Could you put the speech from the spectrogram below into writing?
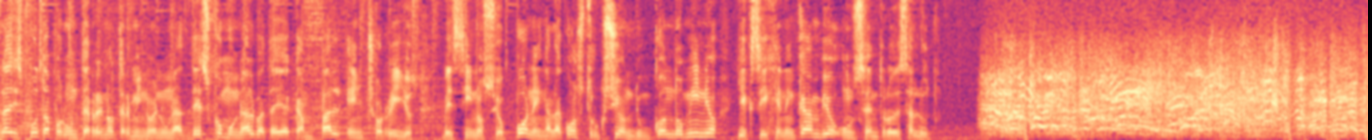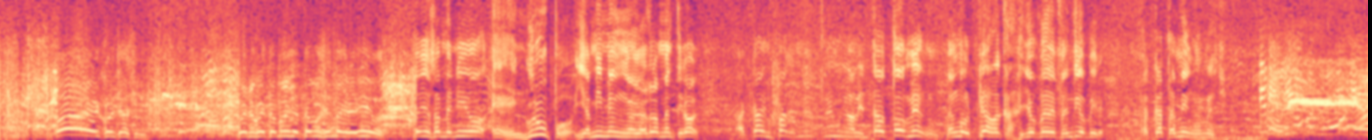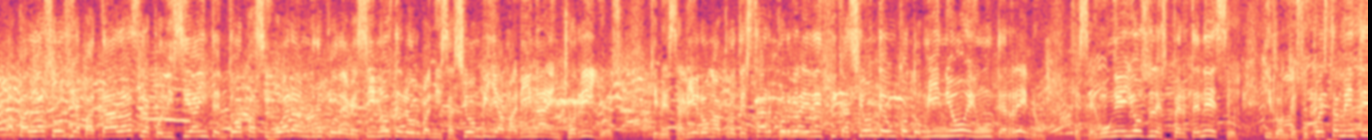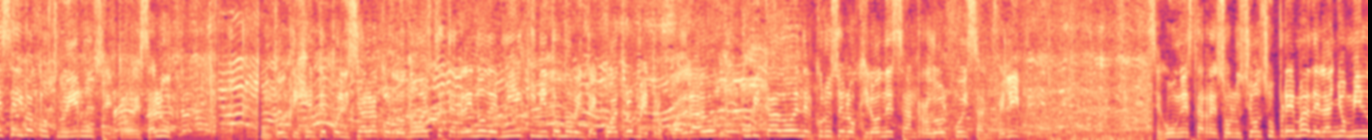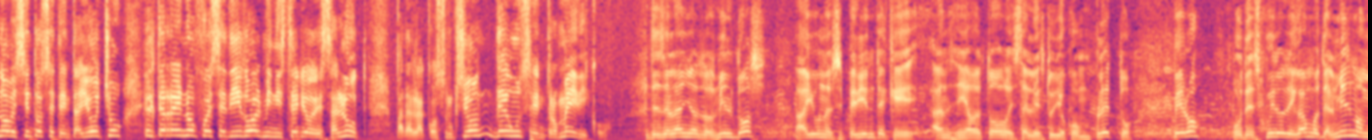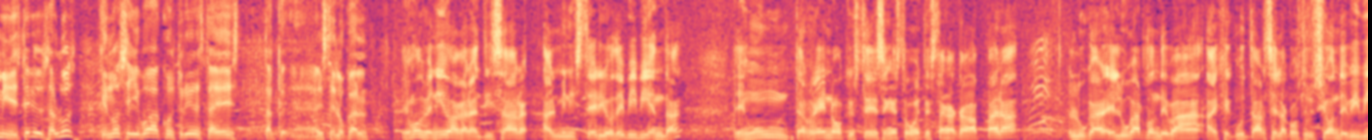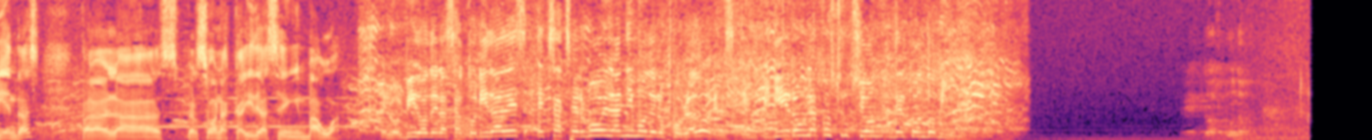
La disputa por un terreno terminó en una descomunal batalla campal en Chorrillos. Vecinos se oponen a la construcción de un condominio y exigen en cambio un centro de salud. Bueno, en este estamos siendo agredidos. Ellos han venido en grupo y a mí me han agarrado, me han tirado. Acá en palo, me, han aventado todo, me han, golpeado acá. Yo me he defendido, mire, acá también me han hecho. A palazos y a patadas, la policía intentó apaciguar a un grupo de vecinos de la urbanización Villa Marina en Chorrillos, quienes salieron a protestar por la edificación de un condominio en un terreno que según ellos les pertenece y donde supuestamente se iba a construir un centro de salud. Un contingente policial acordonó este terreno de 1.594 metros cuadrados, ubicado en el cruce de los Girones San Rodolfo y San Felipe. Según esta resolución suprema del año 1978, el terreno fue cedido al Ministerio de Salud para la construcción de un centro médico. Desde el año 2002 hay un expediente que ha enseñado todo, está el estudio completo, pero por descuido, digamos, del mismo Ministerio de Salud que no se llevó a construir este local. Hemos venido a garantizar al Ministerio de Vivienda en un terreno que ustedes en este momento están acá para lugar, el lugar donde va a ejecutarse la construcción de viviendas para las personas caídas en Imbagua. El olvido de las autoridades exacerbó el ánimo de los pobladores que impidieron la construcción del condominio.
